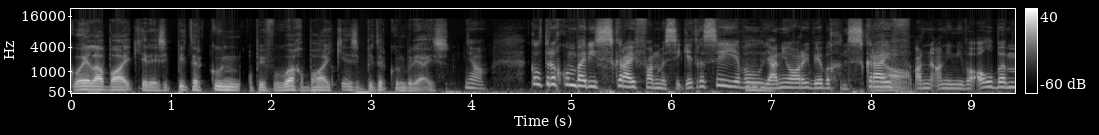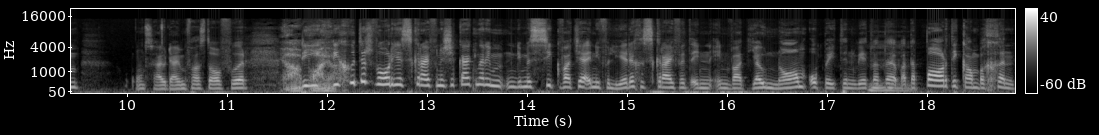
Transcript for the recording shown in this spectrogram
Kwela baadjie, dis die Pieter Koen op die verhoog baadjie en dis die Pieter Koen by die huis. Ja. Ek wil terugkom by die skryf van musiek. Jy het gesê jy wil hmm. Januarie weer begin skryf ja. aan aan die nuwe album ons hou duim vas daarvoor. Ja, die baie. die goeters waar jy skryf en as jy kyk na die die musiek wat jy in die verlede geskryf het en en wat jou naam op het en weet wat 'n mm. wat 'n party kan begin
